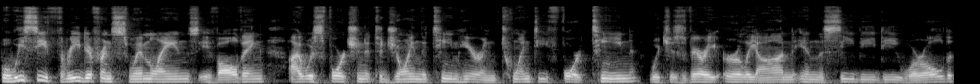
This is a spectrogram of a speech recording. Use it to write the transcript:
Well, we see three different swim lanes evolving. I was fortunate to join the team here in 2014, which is very early on in the CBD world. Uh,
